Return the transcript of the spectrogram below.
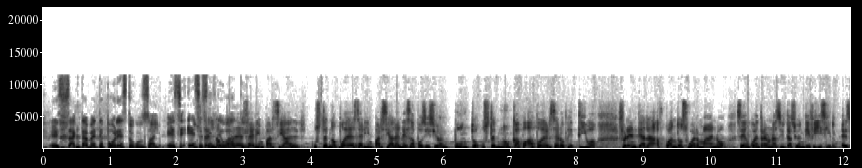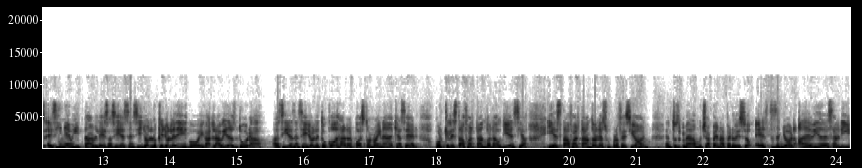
Exactamente por esto, Gonzalo. Ese, ese Usted es el no debate. puede ser imparcial. Usted no puede ser imparcial en esa posición. Punto. Usted nunca va a poder ser objetivo frente a la cuando su hermano se encuentra en una situación difícil. Es, es inevitable, es así de sencillo. Lo que yo le digo, oiga, la vida es dura, así de sencillo. Le tocó dejar el puesto, no hay nada que hacer, porque le está faltando la audiencia y está faltándole a su profesión. Entonces me da mucha pena, pero eso, este señor ha debido de salir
